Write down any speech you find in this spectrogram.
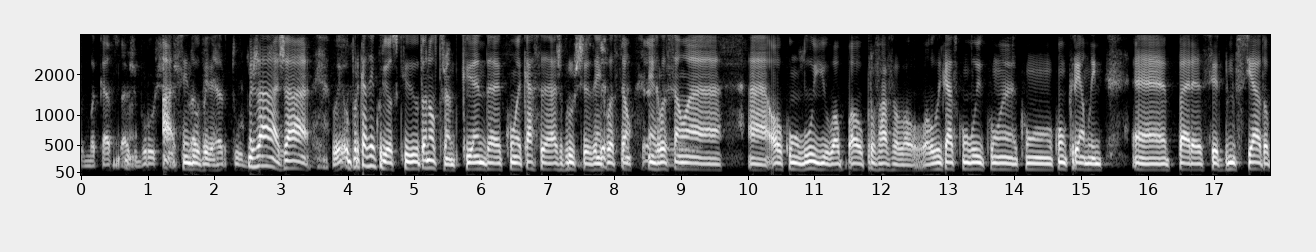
uma caça às bruxas ah, sem dúvida. Tudo. Mas já, já, por acaso é curioso que o Donald Trump, que anda com a caça às bruxas em relação, em relação a ao conluio, ao, ao provável, ao, ao, ligado conluio com, com, com o Kremlin uh, para ser beneficiado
